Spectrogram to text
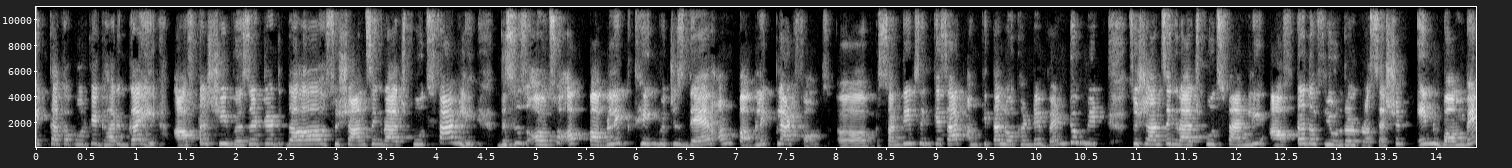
एकता कपूर के घर गई after she visited the Sushant Singh Rajput family this is also a public thing which is there on public platform Sandeep Singh के साथ Ankita Lokhande went to meet Sushant Singh Rajput family after the funeral procession in Bombay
